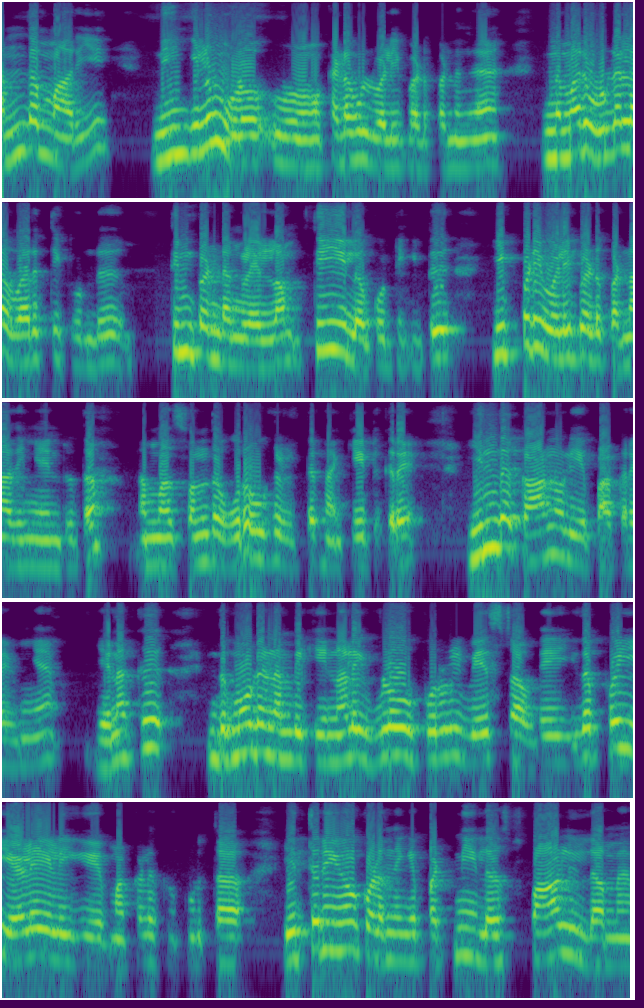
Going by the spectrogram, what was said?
அந்த மாதிரி நீங்களும் கடவுள் வழிபாடு பண்ணுங்க. இந்த மாதிரி உடலை வருத்தி கொண்டு தின்பண்டங்களை எல்லாம் தீயில கொட்டிக்கிட்டு இப்படி வழிபாடு பண்ணாதீங்க என்றுதான் நம்ம சொந்த உறவுகள்கிட்ட நான் கேட்டுக்கிறேன். இந்த காணொலியை பாக்குறவங்க எனக்கு இந்த மூட நம்பிக்கையினால இவ்வளவு பொருள் வேஸ்ட் ஆகுதே இதை போய் ஏழை எளிய மக்களுக்கு கொடுத்தா எத்தனையோ குழந்தைங்க பட்னியில பால் இல்லாம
